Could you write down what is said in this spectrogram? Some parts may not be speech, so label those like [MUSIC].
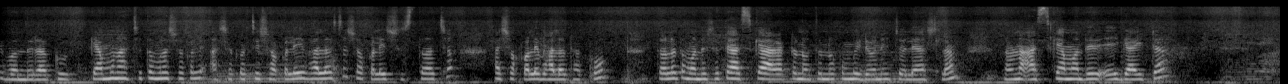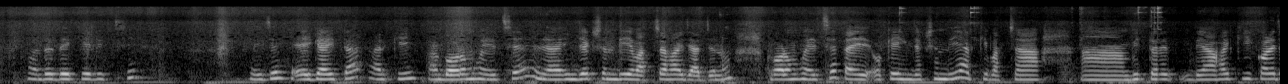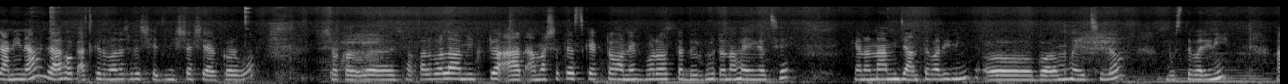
বন্ধুরা কেমন আছো তোমরা সকলে? আশা করছি সকলেই ভালো আছো, সকলেই সুস্থ আছো আর সকলে ভালো থাকো। তাহলে তোমাদের সাথে আজকে আর একটা নতুন রকম ভিডিও নিয়ে চলে আসলাম। কারণ আজকে আমাদের এই গাড়িটা আমাদের দেখিয়ে দিচ্ছি। এই যে, এই গাড়িটা আর কি গরম হয়েছে ইঞ্জেকশন দিয়ে বাচ্চা হয় যার জন্য গরম হয়েছে, তাই ওকে ইঞ্জেকশন দিয়ে আর কি বাচ্চা ভিতরে দেওয়া হয়। কি করে জানি না, যাই হোক, আজকে তোমাদের সাথে সেই জিনিসটা শেয়ার করব। সকাল সকালবেলা আমি একটু আর আমার সাথে আজকে একটা অনেক বড় একটা দুর্ঘটনা হয়ে গেছে। কেননা আমি জানতে পারিনি, ও গরম হয়েছিল, বুঝতে পারিনি।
